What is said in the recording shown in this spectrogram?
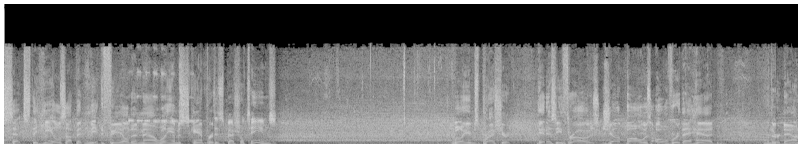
sets the heels up at midfield, and now Williams scampered. The special teams. Williams pressured. Hit as he throws. Jump ball was over the head. And they're down.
